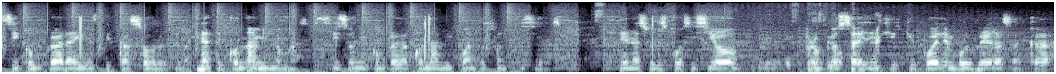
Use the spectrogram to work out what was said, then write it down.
si comprara en este caso, imagínate Konami nomás. Si Sony comprara Konami, ¿cuántas franquicias tiene a su disposición? propio Silent Hill que pueden volver a sacar.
